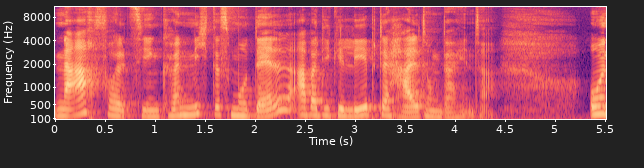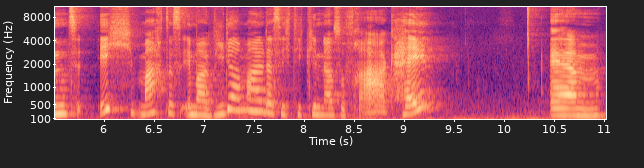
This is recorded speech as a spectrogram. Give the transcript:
nachvollziehen können. Nicht das Modell, aber die gelebte Haltung dahinter. Und ich mache das immer wieder mal, dass ich die Kinder so frage, hey, ähm,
